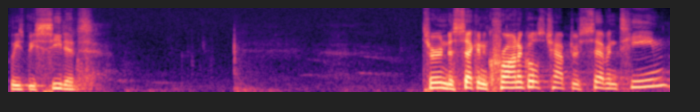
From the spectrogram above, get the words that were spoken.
Please be seated. Turn to Second Chronicles chapter 17.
